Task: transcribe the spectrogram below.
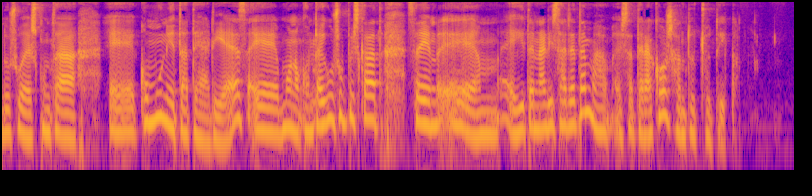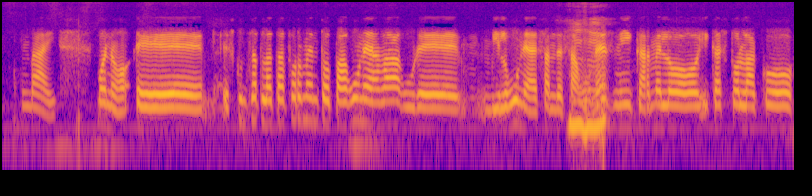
duzu eskuntza e, komunitateari, ez, e, bueno, konta iguzu pizkat, zein e, egiten ari zareten, ba, esaterako santutxutik. Bai, bueno, e, eskuntza plataformen topagunea da gure bilgunea esan dezagunez, mm Ni Carmelo ikastolako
